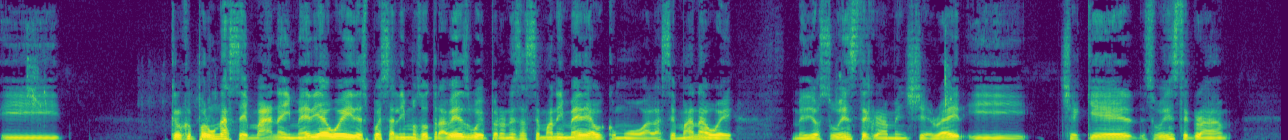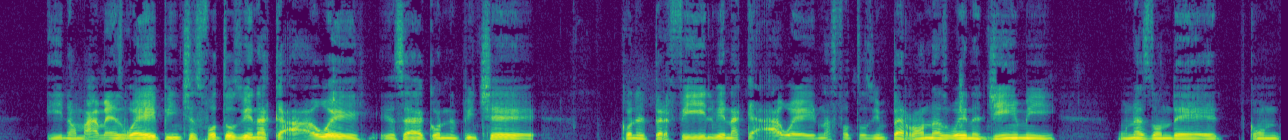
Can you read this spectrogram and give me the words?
Y creo que por una semana y media, güey. Y después salimos otra vez, güey. Pero en esa semana y media, güey, como a la semana, güey, me dio su Instagram en shit, right? Y chequé su Instagram. Y no mames, güey, pinches fotos bien acá, güey. O sea, con el pinche con el perfil bien acá, güey, unas fotos bien perronas, güey, en el gym y unas donde con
